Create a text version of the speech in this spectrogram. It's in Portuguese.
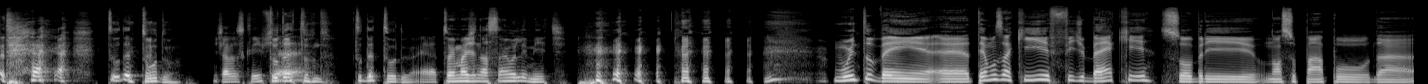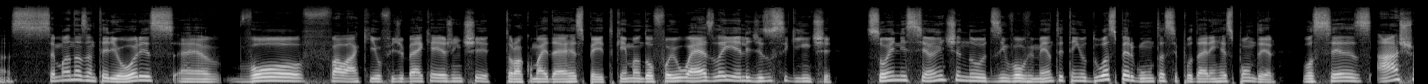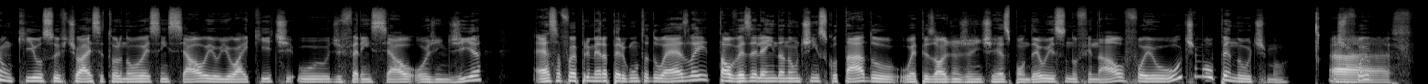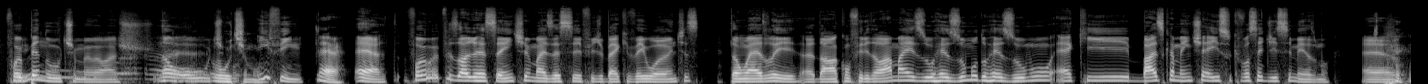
tudo é tudo. JavaScript tudo é, é tudo. Tudo é tudo. É, a tua imaginação é o limite. Muito bem. É, temos aqui feedback sobre o nosso papo das semanas anteriores. É, vou falar aqui o feedback e a gente troca uma ideia a respeito. Quem mandou foi o Wesley e ele diz o seguinte: Sou iniciante no desenvolvimento e tenho duas perguntas se puderem responder. Vocês acham que o SwiftUI se tornou essencial e o UIKit o diferencial hoje em dia? Essa foi a primeira pergunta do Wesley. Talvez ele ainda não tinha escutado o episódio onde a gente respondeu isso no final. Foi o último ou o penúltimo? Acho que foi, ah, foi, foi, o penúltimo, eu acho. É, não, o último. último. Enfim. É. É, foi um episódio recente, mas esse feedback veio antes. Então, Wesley, é, dá uma conferida lá, mas o resumo do resumo é que basicamente é isso que você disse mesmo. É,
